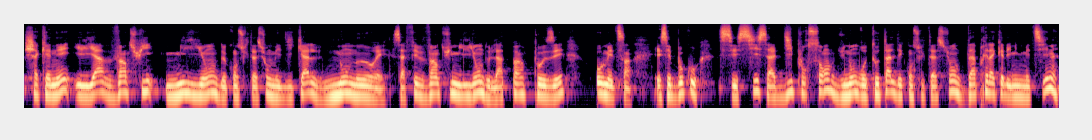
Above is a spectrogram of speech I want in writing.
Chaque année, il y a 28 millions de consultations médicales non honorées. Ça fait 28 millions de lapins posés aux médecins. Et c'est beaucoup. C'est 6 à 10% du nombre total des consultations d'après l'Académie de médecine.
